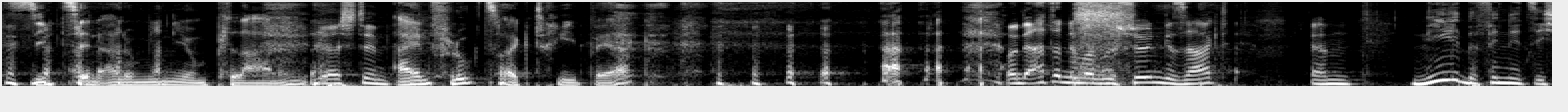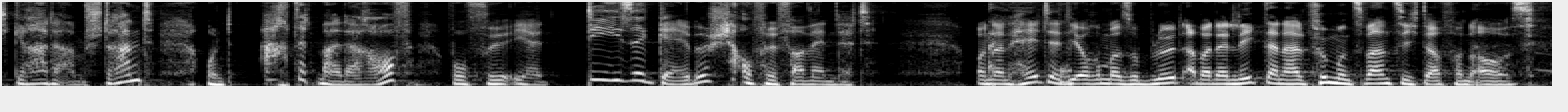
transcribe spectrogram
17 Aluminiumplanen, Ja, stimmt. ein Flugzeugtriebwerk. Und er hat dann immer so schön gesagt, ähm, Neil befindet sich gerade am Strand und achtet mal darauf, wofür er diese gelbe Schaufel verwendet. Und dann hält er die auch immer so blöd, aber dann legt dann halt 25 davon aus.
